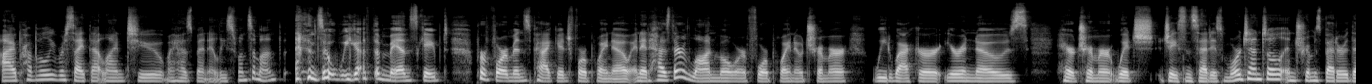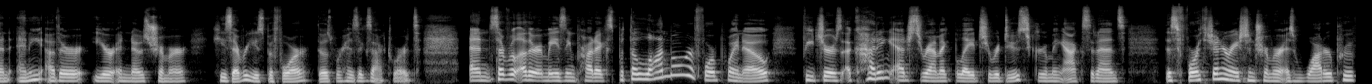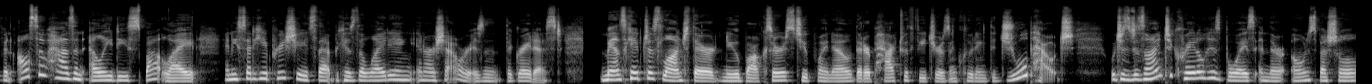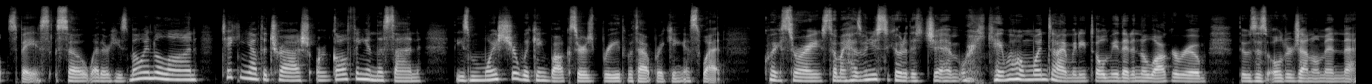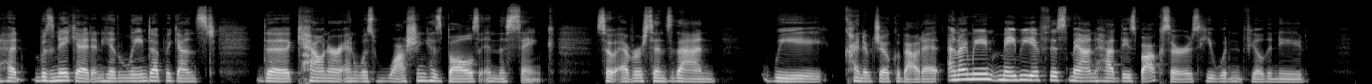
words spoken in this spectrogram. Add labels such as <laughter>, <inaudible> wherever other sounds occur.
I probably recite that line to my husband at least once a month. <laughs> And so we got the Manscaped Performance Package 4.0, and it has their Lawnmower 4.0 trimmer, Weed Whacker, ear and nose hair trimmer, which Jason said is more gentle and trims better than any other ear and nose trimmer he's ever used before. Those were his exact words. And several other amazing products. But the Lawnmower 4.0 features a cutting edge ceramic blade to reduce grooming accidents. This fourth generation trimmer is waterproof and also has an LED spotlight. And he said he appreciates that because the lighting in our shower isn't the greatest. Manscaped just launched their new Boxers 2.0 that are packed with features including the Jewel Pouch, which is designed to cradle his boys in their own special space. So whether he's mowing the lawn, taking out the trash, or golfing in the sun, these moisture wicking boxers breathe without breaking a sweat. Quick story. So my husband used to go to this gym <laughs> where he came home one time and he told me that in the locker room there was this older gentleman that had was naked and he had leaned up against the counter and was washing his balls in the sink. So ever since then, we kind of joke about it. And I mean, maybe if this man had these boxers, he wouldn't feel the need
